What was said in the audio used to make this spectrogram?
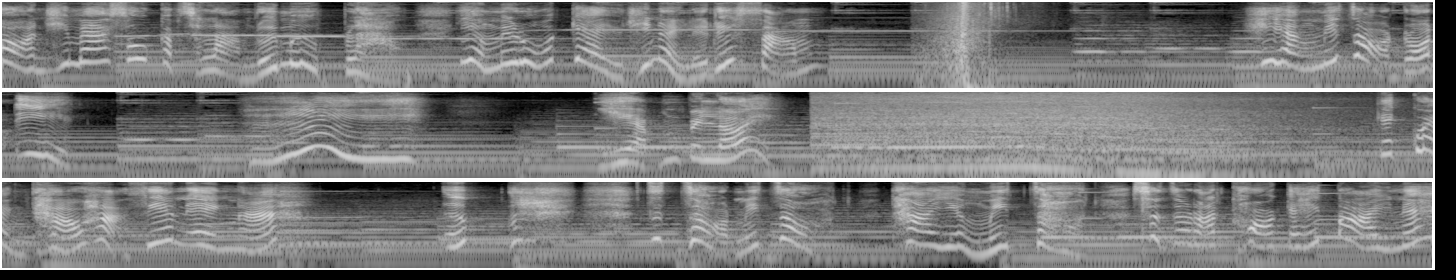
ตอนที่แม่สู้กับฉลามด้วยมือเปล่า ยังไม่รู้ว่าแกอยู่ที่ไหนเลยด้วยซ้ำยังไม่จอดรถอีก เหยียบมันไปเลย แกแกว่งเท้าหาเสี้ยนเองนะ อึ๊บ จะจอดไม่จอด ถ้ายังไม่จอด ฉันจะรัดคอแกให้ตายแน่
